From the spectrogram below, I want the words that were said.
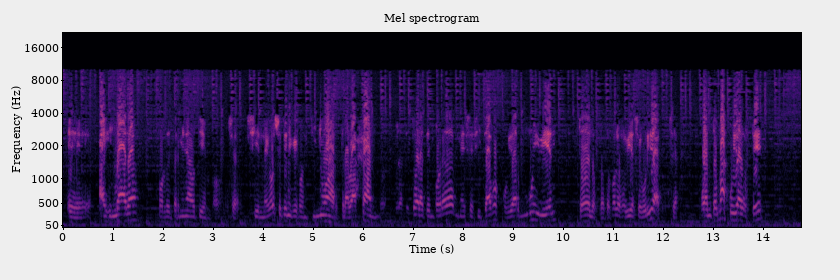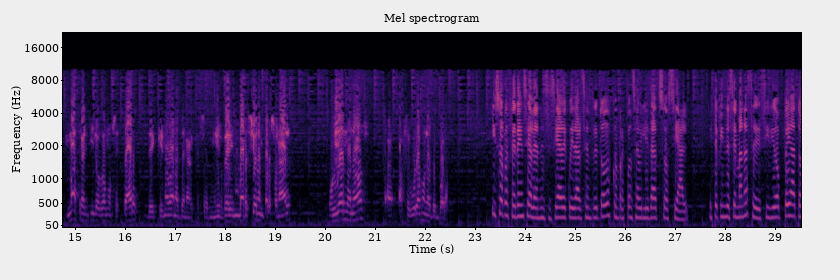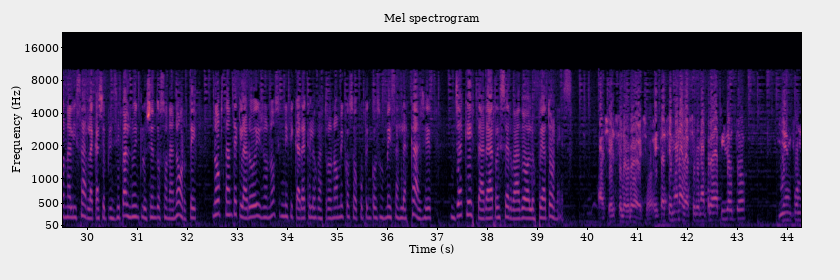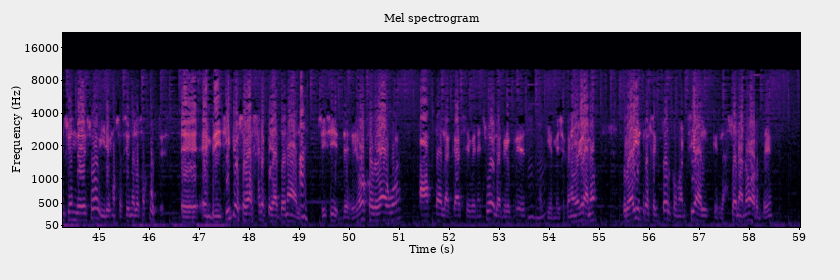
eh, aislada por determinado tiempo. O sea, si el negocio tiene que continuar trabajando durante toda la temporada, necesitamos cuidar muy bien todos los protocolos de bioseguridad. O sea, cuanto más cuidado esté, más tranquilos vamos a estar de que no van a tener que hacer ni reinversión en personal. Cuidándonos, aseguramos la temporada. Hizo referencia a la necesidad de cuidarse entre todos con responsabilidad social. Este fin de semana se decidió peatonalizar la calle principal, no incluyendo zona norte. No obstante, aclaró ello no significará que los gastronómicos ocupen con sus mesas las calles, ya que estará reservado a los peatones. Ayer se logró eso. Esta semana va a ser una prueba piloto y en función de eso iremos haciendo los ajustes. Eh, en principio se va a hacer peatonal, ah. sí, sí, desde Ojo de Agua hasta la calle Venezuela, creo que es, aquí en Bello Belgrano pero hay otro sector comercial, que es la zona norte,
